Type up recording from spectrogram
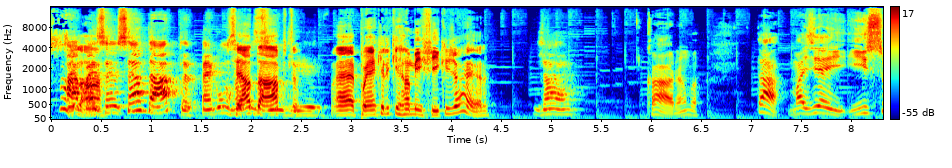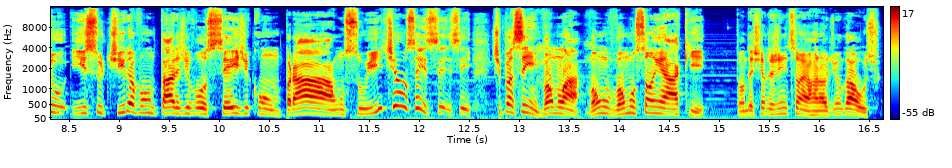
sei Ah, lá. mas você, você adapta, pega um Você adapta. de- É, põe aquele que ramifica e já era. Já é. Caramba. Tá, mas e aí? Isso, isso tira a vontade de vocês de comprar um Switch ou vocês, se- tipo assim, vamos lá, vamos, vamos sonhar aqui. Estão deixando a gente sonhar, Ronaldinho Gaúcho.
